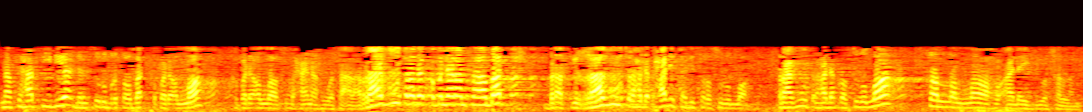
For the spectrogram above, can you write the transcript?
nasihati dia dan suruh bertobat kepada Allah, kepada Allah Subhanahu wa taala. Ragu terhadap kebenaran sahabat berarti ragu terhadap hadis-hadis Rasulullah. Ragu terhadap Rasulullah sallallahu alaihi wasallam.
